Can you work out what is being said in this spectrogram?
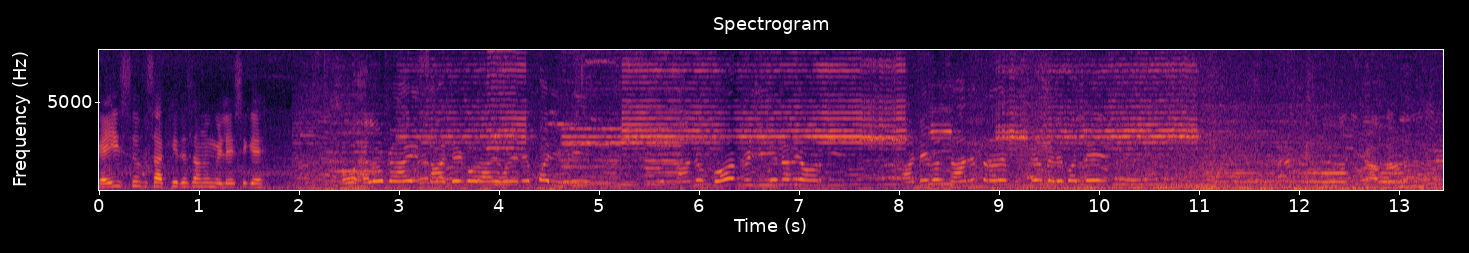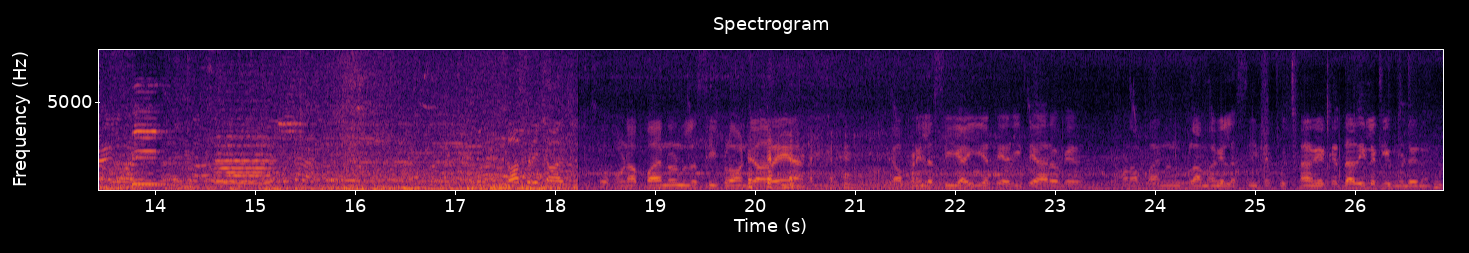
ਗਈ ਸੀ ਵਿਸਾਖੀ ਤੇ ਸਾਨੂੰ ਮਿਲੇ ਸੀਗੇ। ਸੋ ਹੈਲੋ ਗਾਇਸ ਸਾਡੇ ਕੋਲ ਆਏ ਹੋਏ ਨੇ ਭਾਜੀ ਹੁਣੀ। ਸਾਨੂੰ ਬਹੁਤ ਖੁਸ਼ੀ ਇਹਨਾਂ ਦੇ ਆਉਣ ਦੀ। ਸਾਡੇ ਕੋਲ ਸਾਰੇ ਤਰ੍ਹਾਂ ਦੇ ਬੂਟੇ ਅਵੇਲੇਬਲ ਨੇ। ਸਤਿ ਸ੍ਰੀ ਅਕਾਲ ਜੀ। ਸੋ ਹੁਣ ਆਪਾਂ ਇਹਨਾਂ ਨੂੰ ਲੱਸੀ ਪਿਲਾਉਣ ਜਾ ਰਹੇ ਹਾਂ। ਤੇ ਆਪਣੀ ਲੱਸੀ ਆਈ ਹੈ ਤੇ ਅਜੀ ਤਿਆਰ ਹੋ ਕੇ ਹੁਣ ਆਪਾਂ ਇਹਨਾਂ ਨੂੰ ਪਿਲਾਵਾਂਗੇ ਲੱਸੀ ਤੇ ਪੁੱਛਾਂਗੇ ਕਿੱਦਾਂ ਦੀ ਲੱਗੀ ਮੁੰਡੇ ਨੂੰ।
